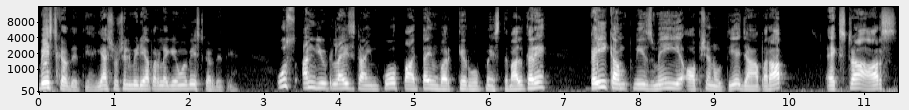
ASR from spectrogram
वेस्ट कर देते हैं, या सोशल मीडिया पर लगे हुए वेस्ट कर देते हैं। उस अनयूटिलाइज टाइम को पार्ट टाइम वर्क के रूप में इस्तेमाल करें। कई कंपनीज़ में ये ऑप्शन होती है, जहाँ पर आप एक्स्ट्रा आवर्स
